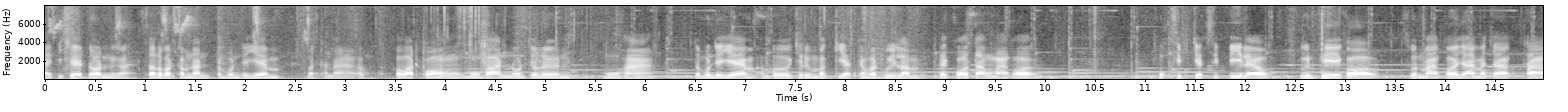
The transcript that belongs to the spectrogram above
ายพิเชษดอนเหนือ สารวัตรกำนันตำบลจะแย้มวัฒนาครับ ประวัติของหมู่บ้านโนนเจริญ หมู่ 5ตำบลจะแย้มอำเภอเฉลิมพระเกียรติจังหวัดบุรีรัมย์ได้ก่อตั้งมาก็ 60-70 ปีแล้ว พื้นเพก็ส่วนมากก็ย้ายมาจากทาง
